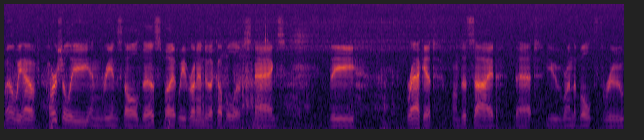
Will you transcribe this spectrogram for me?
Well, we have partially and reinstalled this, but we've run into a couple of snags. The bracket on this side that you run the bolt through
